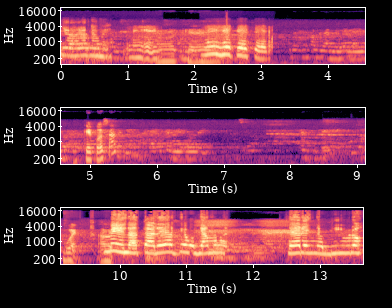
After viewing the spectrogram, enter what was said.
Ya, gracias, Miss. Ok. Sí, yo qué sé. ¿Qué cosa? Bueno, a ver. La tarea que vayamos a hacer en el libro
